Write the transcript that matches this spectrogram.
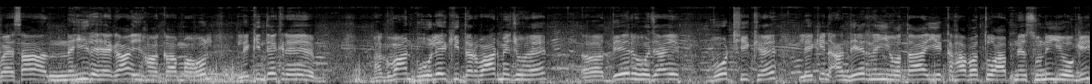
वैसा नहीं रहेगा यहाँ का माहौल, लेकिन देख रहे हैं भगवान भोले की दरबार में जो है देर हो जाए वो ठीक है लेकिन अंधेर नहीं होता है ये कहावत तो आपने सुनी ही होगी।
